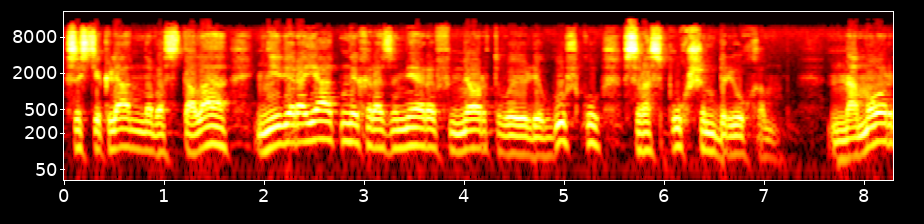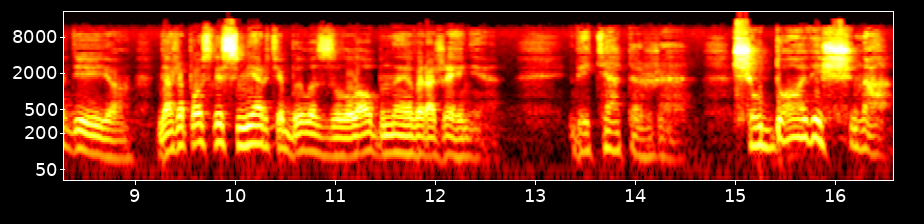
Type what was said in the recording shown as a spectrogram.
со стеклянного стола невероятных размеров мертвую лягушку с распухшим брюхом. На морде ее даже после смерти было злобное выражение. «Ведь это же чудовищно!»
